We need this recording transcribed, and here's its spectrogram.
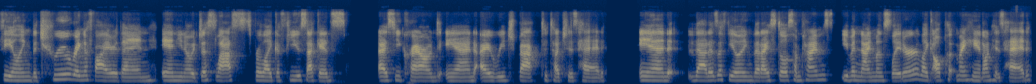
feeling the true ring of fire then. And, you know, it just lasts for like a few seconds as he crowned. And I reached back to touch his head. And that is a feeling that I still sometimes, even nine months later, like I'll put my hand on his head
